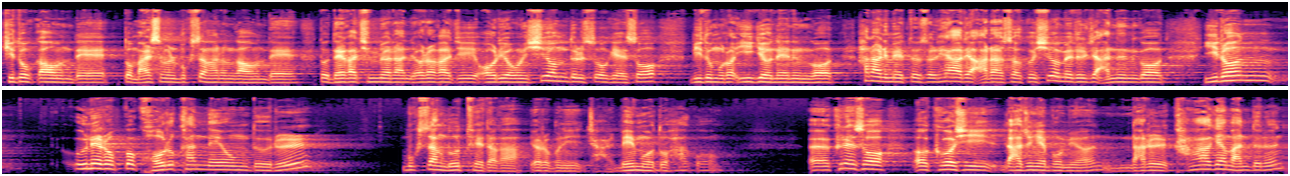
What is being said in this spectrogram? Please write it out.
기도 가운데 또 말씀을 묵상하는 가운데 또 내가 직면한 여러 가지 어려운 시험들 속에서 믿음으로 이겨내는 것, 하나님의 뜻을 헤아려 알아서 그 시험에 들지 않는 것, 이런 은혜롭고 거룩한 내용들을 묵상 노트에다가 여러분이 잘 메모도 하고 그래서 어, 그것이 나중에 보면 나를 강하게 만드는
